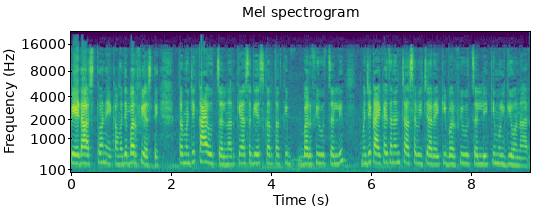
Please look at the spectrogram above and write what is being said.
पेढा असतो आणि एकामध्ये बर्फी असते. तर म्हणजे काय उचलणार? की असं गेस करतात की बर्फी उचलली. म्हणजे काय काय जणांचा असा विचार आहे की बर्फी उचलली की मुलगी होणार.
